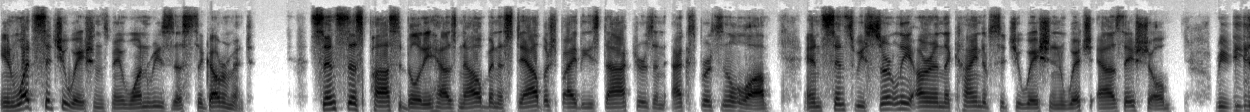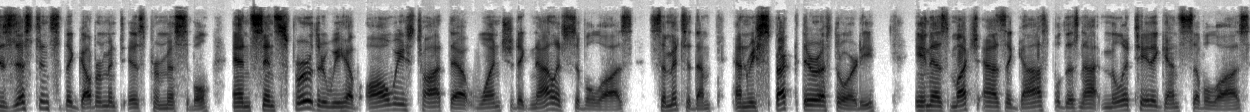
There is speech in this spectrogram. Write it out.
in what situations may one resist the government? Since this possibility has now been established by these doctors and experts in the law, and since we certainly are in the kind of situation in which, as they show, resistance to the government is permissible, and since further we have always taught that one should acknowledge civil laws, submit to them, and respect their authority, inasmuch as the gospel does not militate against civil laws,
